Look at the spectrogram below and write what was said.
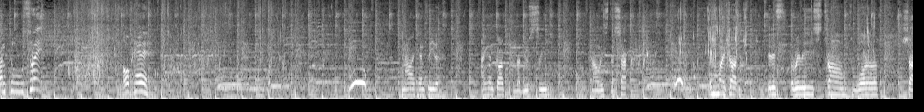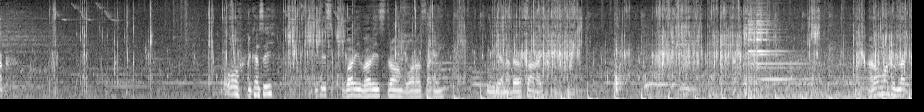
One, two, three. Okay. Woo. Now I can see the. I can got let you see how is the shark. Oh my god, it is really strong water shark. Oh, you can see this is very very strong water sucking to the another side. I don't want to let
